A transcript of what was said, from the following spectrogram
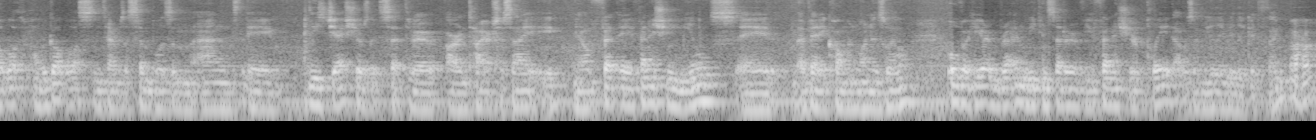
We've got lots, well, we've got lots in terms of symbolism and uh, these gestures that sit throughout our entire society. You know, fi- uh, finishing meals, uh, a very common one as well. Over here in Britain, we consider if you finish your plate, that was a really, really good thing. Uh huh.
